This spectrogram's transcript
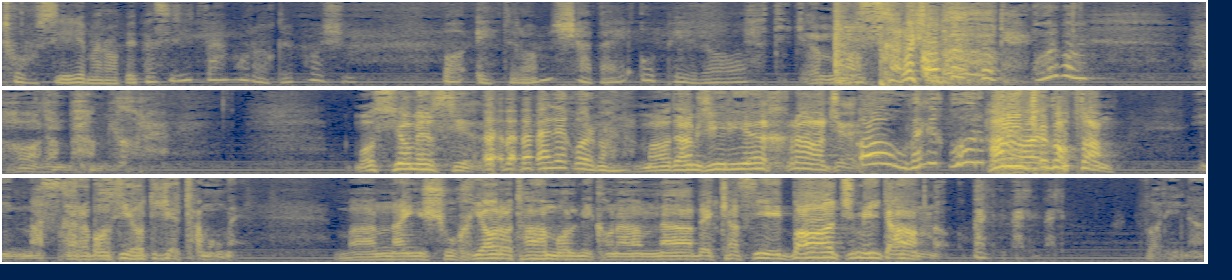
توصیه مرا بپذیرید و مراقب باشید. با احترام شبه اپرا. دیگه مسخره قربان. حالم به هم می‌خوره. موسیو مرسیه بله قربان. مادام ژیری اخراجه او ولی قربان. همین که گفتم. این مسخره بازی ها دیگه تمومه. من نه این شوخی ها رو تحمل می‌کنم نه به کسی باج میدم. بله بله بله. ولی نه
